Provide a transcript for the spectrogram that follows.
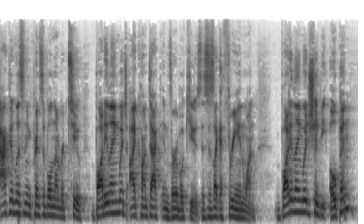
active listening principle number two body language, eye contact, and verbal cues. This is like a three in one. Body language should be open,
